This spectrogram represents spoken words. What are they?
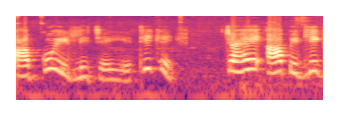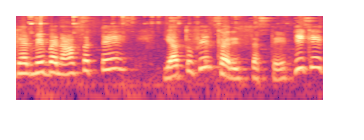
आपको इडली चाहिए, ठीक है? चाहे आप इडली घर में बना सकते हैं या तो फिर खरीद सकते हैं, ठीक है?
